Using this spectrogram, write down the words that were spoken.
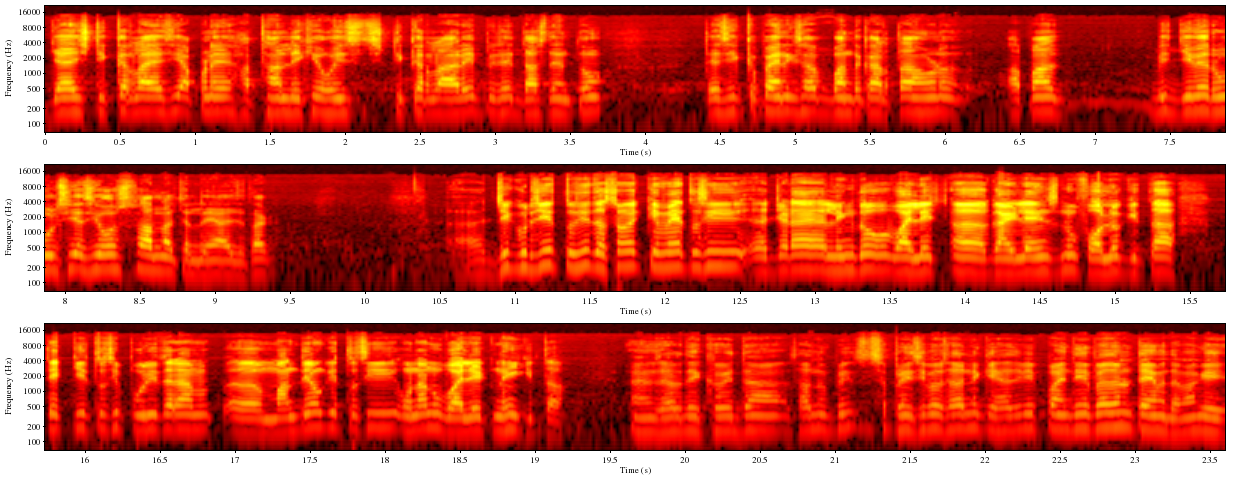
ਜਾਂ ਸਟicker ਲਾਏ ਸੀ ਆਪਣੇ ਹੱਥਾਂ ਨਾਲ ਲਿਖੇ ਹੋਈ ਸਟicker ਲਾ ਰਹੇ ਪਿਛਲੇ 10 ਦਿਨ ਤੋਂ। ਤੇ ਅਸੀਂ ਕਪੈਨਿਕ ਸਭ ਬੰਦ ਕਰਤਾ ਹੁਣ। ਆਪਾਂ ਵੀ ਜਿਵੇਂ ਰੂਲ ਸੀ ਅਸੀਂ ਉਸ ਹਿਸਾਬ ਨਾਲ ਚੱਲੇ ਆ ਅੱਜ ਤੱਕ। ਜੀ ਗੁਰਜੀਤ ਤੁਸੀਂ ਦੱਸੋਗੇ ਕਿਵੇਂ ਤੁਸੀਂ ਜਿਹੜਾ ਲਿੰਗਦੋ ਵਾਇਲੇਟ ਗਾਈਡਲਾਈਨਸ ਨੂੰ ਫੋਲੋ ਕੀਤਾ ਤੇ ਕੀ ਤੁਸੀਂ ਪੂਰੀ ਤਰ੍ਹਾਂ ਮੰਨਦੇ ਹੋ ਕਿ ਤੁਸੀਂ ਉਹਨਾਂ ਨੂੰ ਵਾਇਲੇਟ ਨਹੀਂ ਕੀਤਾ? ਸਰ ਦੇਖੋ ਇਦਾਂ ਸਾਨੂੰ ਪ੍ਰਿੰਸੀਪਲ ਸਰ ਨੇ ਕਿਹਾ ਸੀ ਵੀ 5 ਦਿਨ ਪਹਿਲਾਂ ਤੁਹਾਨੂੰ ਟਾਈਮ ਦੇਵਾਂਗੇ।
